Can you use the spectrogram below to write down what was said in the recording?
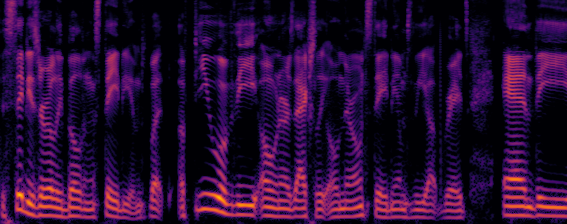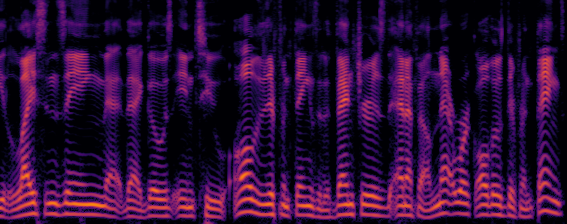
the cities are really building stadiums, but a few of the owners actually own their own stadiums, the upgrades, and the licensing that, that goes into all the different things, the adventures, the NFL network, all those different things.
